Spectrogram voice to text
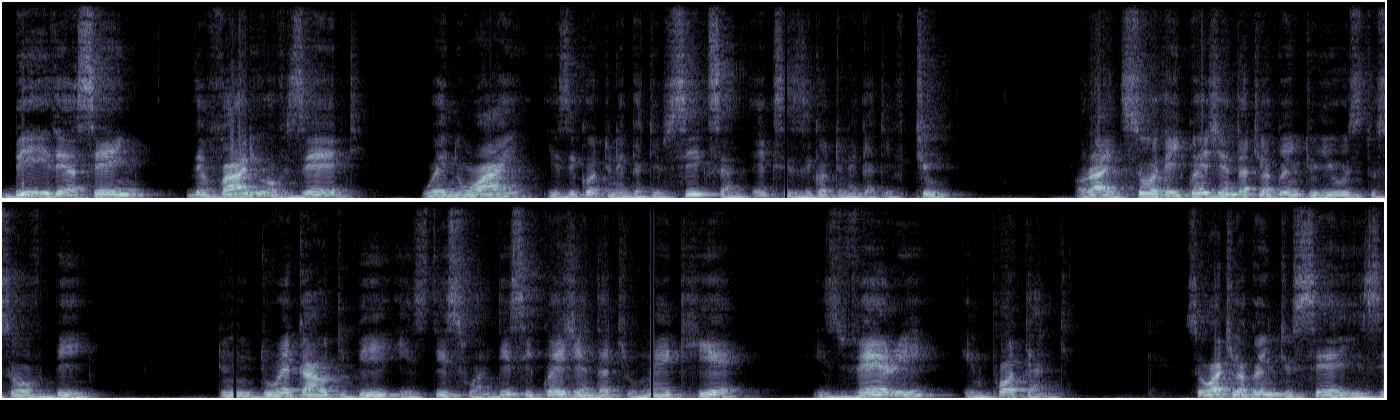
B, they are saying the value of z when y is equal to negative 6 and x is equal to negative 2. Alright, so the equation that you are going to use to solve B, to, to work out B is this one. This equation that you make here is very important. So what you are going to say is,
